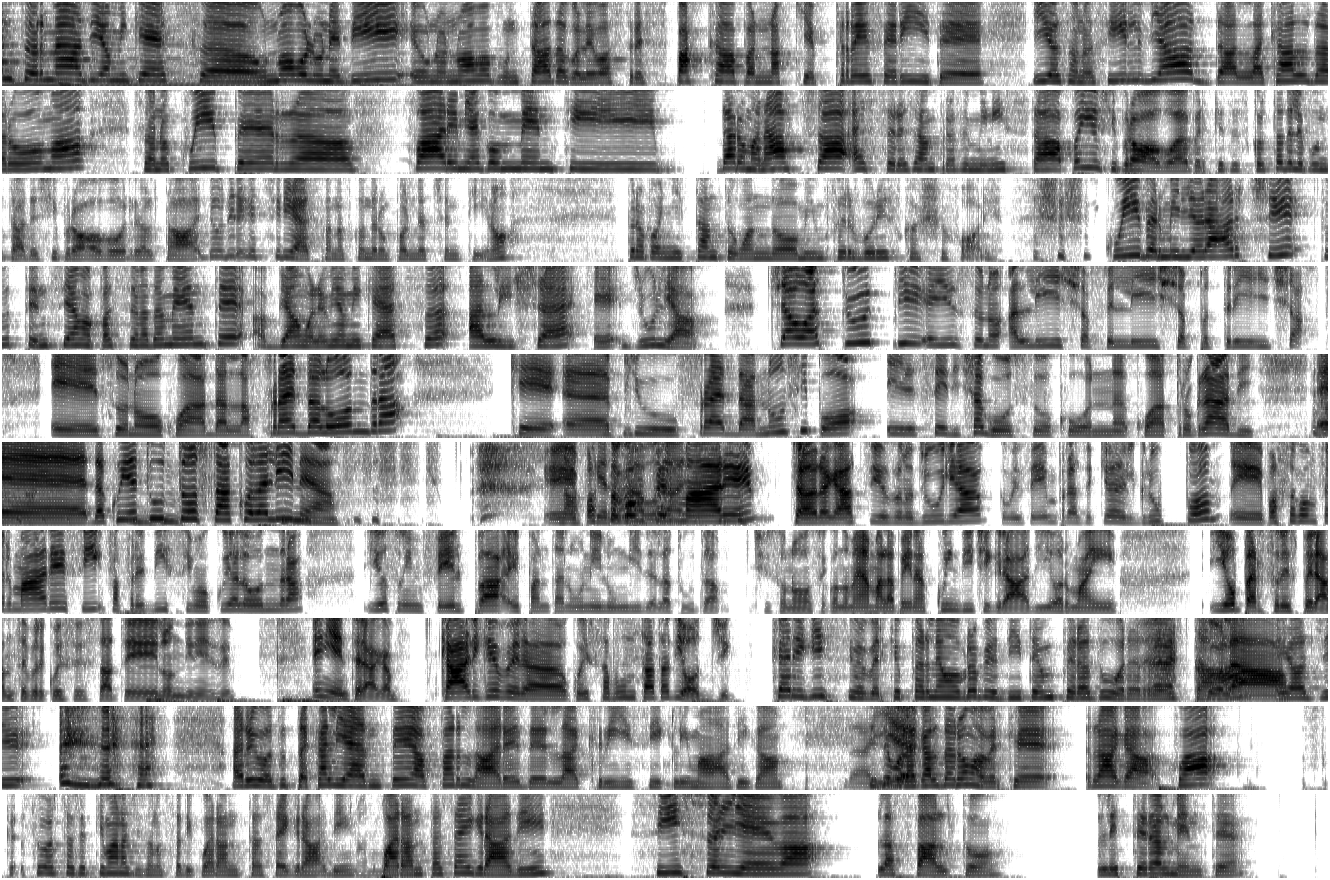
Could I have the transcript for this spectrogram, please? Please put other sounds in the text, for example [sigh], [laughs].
Bentornati amichezz, un nuovo lunedì e una nuova puntata con le vostre spacca pannacchie preferite. Io sono Silvia dalla calda Roma, sono qui per uh, fare i miei commenti da romanaccia, essere sempre femminista. Poi io ci provo, eh, perché se ascoltate le puntate ci provo in realtà e devo dire che ci riesco a nascondere un po' il mio accentino. Però poi ogni tanto quando mi infervorisco esce fuori. Qui per migliorarci, tutte insieme appassionatamente, abbiamo le mie amichezze Alicia e Giulia. Ciao a tutti, io sono Alicia, Felicia, Patricia e sono qua dalla fredda Londra che è più fredda non si può il 16 agosto con 4 gradi. Eh, da qui è [laughs] tutto, stacco la linea. [laughs] E no, posso confermare Ciao ragazzi, io sono Giulia, come sempre la secchione del gruppo e posso confermare, sì, fa freddissimo qui a Londra. Io sono in felpa e pantaloni lunghi della tuta. Ci sono, secondo me, a malapena 15 gradi. Ormai io ho perso le speranze per quest'estate londinese. E niente, raga, cariche per uh, questa puntata di oggi. Carichissime perché parliamo proprio di temperatura in realtà. Eccola! E oggi [laughs] arrivo tutta caliente a parlare della crisi climatica. Dai, Dicevo eh. la calda Roma perché, raga, qua scorsa settimana ci sono stati 46 gradi. Mamma 46 gradi si scioglieva l'asfalto. Letteralmente.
